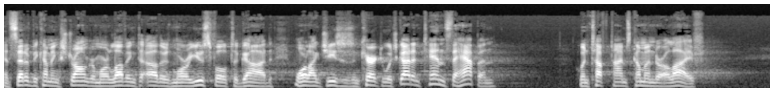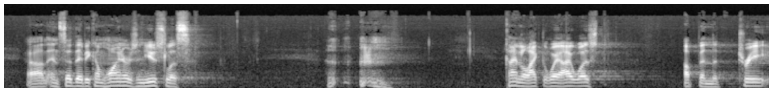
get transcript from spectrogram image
Instead of becoming stronger, more loving to others, more useful to God, more like Jesus in character, which God intends to happen when tough times come into our life, uh, instead they become whiners and useless. kind of like the way I was up in the tree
